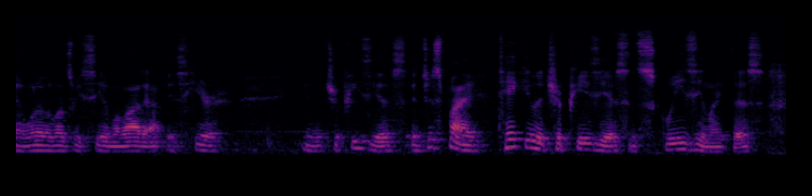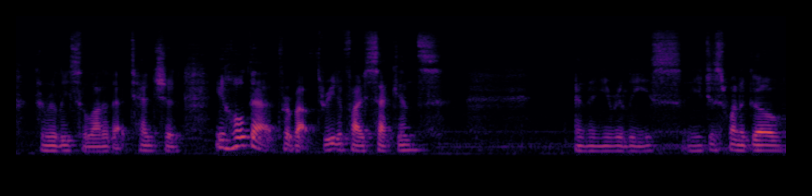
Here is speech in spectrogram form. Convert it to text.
And one of the ones we see them a lot at is here in the trapezius. And just by taking the trapezius and squeezing like this can release a lot of that tension. You hold that for about three to five seconds and then you release. And you just want to go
